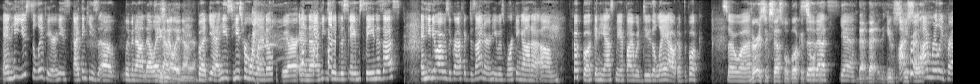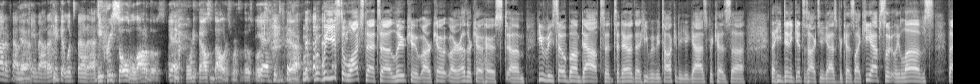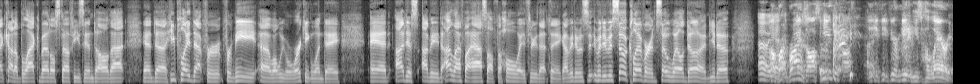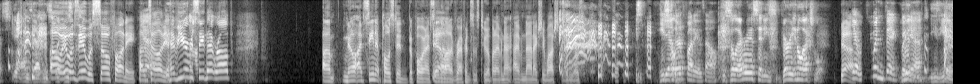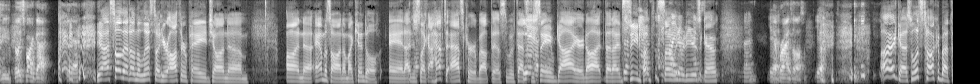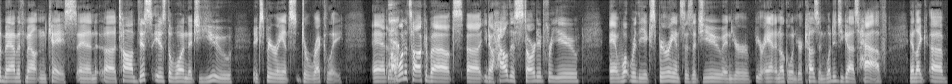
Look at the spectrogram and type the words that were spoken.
And he used to live here. He's I think he's uh, living out in LA He's in now. LA now. Yeah. But yeah, he's he's from Orlando, like we are, and uh, he was in the same scene as us. And he knew I was a graphic designer, and he was working on a um, cookbook, and he asked me if I would do the layout of the book. So uh, Very successful book. It's so sold- that's yeah. that that he was. I'm he, pr- I'm really proud of how Yeah. that came out. I think it looks badass. he pre-sold a lot of those. I Yeah. think forty thousand dollars worth of those books. yeah, he did. Yeah. we, we used to watch that uh, Luke, who our co our other co-host. Um, he would be so bummed out to, to know that he would be talking to you guys because uh, that he didn't get to talk to you guys because like he absolutely loves that kind of black metal stuff. He's into all that, and uh, he played that for for me uh, while we were working one day. And I just, I mean, I laughed my ass off the whole way through that thing. I mean, it was, but it was so clever and so well done, you know. Oh Oh, yeah. Bri- Brian's awesome. He's an awesome if, you, if you're meeting, he's hilarious. Yeah. He's, that- he's- Oh, it was it was so funny. I'm Yeah. telling you. Have you ever seen that, Rob? Um, no, I've seen it posted before. and I've seen Yeah. a lot of references to it, but I've not. I've not actually watched the videos. He's, he's, yeah, they're funny as hell. he's hilarious and he's very intellectual. Yeah. Yeah, which you wouldn't think, but You- yeah, he's, yeah, he's a really smart guy. yeah. Yeah, I saw that on the list on your author page on um on uh, Amazon on my Kindle, and I just like I have to ask her about this if that's the same guy or not that I'd Yeah, seen yeah, so many years ago. Yeah. Yeah, Brian's awesome. Yeah. All right, guys. Well, let's talk about the Mammoth Mountain case. And uh, Tom, this is the one that you experience directly. And I want to talk about, uh, you know, how this started for you, and what were the experiences that you and your your aunt and uncle and your cousin. What did you guys have? And like, uh,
